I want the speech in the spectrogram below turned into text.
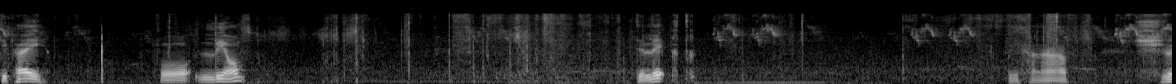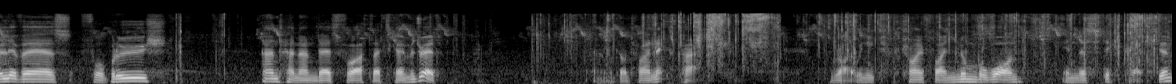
Depay for Lyon, De Ligt we have Schrijvers for Bruges, and Hernandez for Atletico Madrid. And we're going to our next pack. Right, we need to try and find number one in the sticker collection.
